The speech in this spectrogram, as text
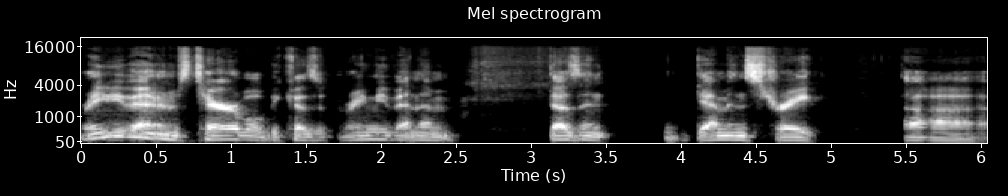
Raimi Venom is terrible because Raimi Venom doesn't demonstrate uh,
